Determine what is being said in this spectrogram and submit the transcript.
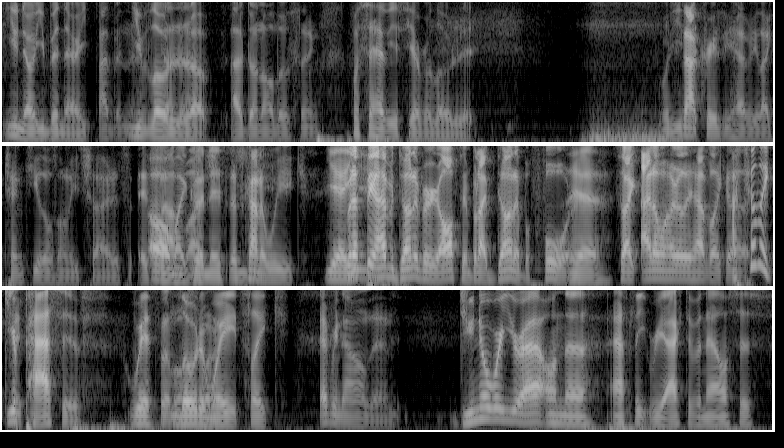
you know, you've been there. I've been. There, You've loaded it up. I've done all those things. What's the heaviest you ever loaded it? What It's you? not crazy heavy, like ten kilos on each side. It's. it's Oh, my much. goodness. that's kind of weak. yeah, But that's you- the thing. I haven't done it very often, but I've done it before. yeah. So like, I don't really have like a. I feel like you're passive with For the most loading weights. Like, every now and then. do you know where you're at on the athlete reactive analysis?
